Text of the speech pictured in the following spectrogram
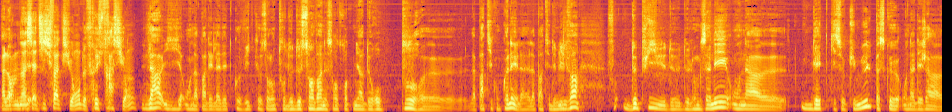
alors, d'insatisfaction, de frustration? Là, on a parlé de la dette Covid qui est aux alentours de 220 et 130 milliards d'euros pour euh, la partie qu'on connaît, la, partie 2020. Depuis de, longues années, on a euh, une dette qui se cumule parce qu'on a déjà,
